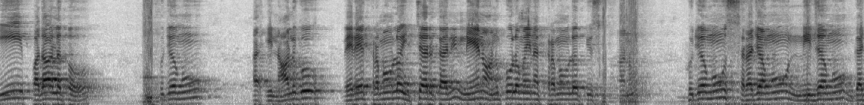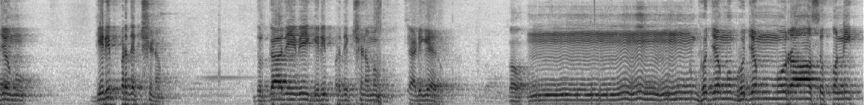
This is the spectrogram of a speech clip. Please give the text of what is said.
ఈ పదాలతో భుజము ఈ నాలుగు వేరే క్రమంలో ఇచ్చారు కానీ నేను అనుకూలమైన క్రమంలో తీసుకున్నాను. భుజము స్రజము నిజము గజము గిరి ప్రదక్షిణం. దుర్గాదేవి గిరి ప్రదక్షిణము అడిగారు. భుజము భుజము రాసుకొని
